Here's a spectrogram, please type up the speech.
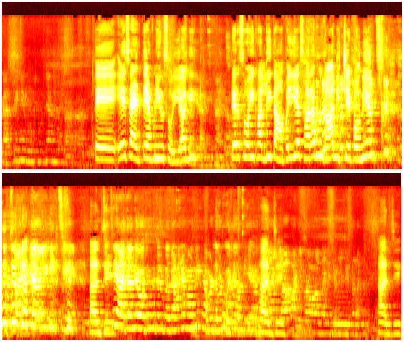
ਦੱਸ ਰਹੀ ਹੈ ਬਹੁਤ ਸਮਝਾਉਂਦਾ ਤੇ ਇਹ ਸਾਈਡ ਤੇ ਆਪਣੀ ਰਸੋਈ ਆ ਗਈ। ਤੇ ਰਸੋਈ ਖਾਲੀ ਤਾਂ ਪਈ ਆ ਸਾਰਾ ਹੁਣ ਗਾਹ ਨੀਚੇ ਪਾਉਨੇ ਆ। ਸਾਰੀ ਫੈਮਿਲੀ ਨੀਚੇ ਹੈ ਹਾਂਜੀ। ਜਿੱਥੇ ਆ ਜਾਂਦੇ ਉੱਥੇ ਫਿਰ ਤੈਨੂੰ ਪਤਾ ਹੈ ਨਾ ਮੰਮੀ ਖਬਰ ਦਬੜ ਹੋ ਜਾਂਦੀ ਹੈ ਹਾਂਜੀ। ਹਾਂਜੀ।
